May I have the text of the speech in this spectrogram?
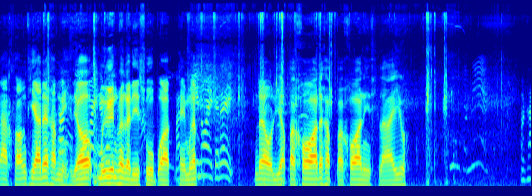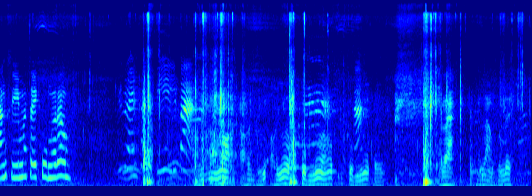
ลากสองเทียเด้วยครับนี่เดี๋ยวมืออื่นเพิ่นก็ดีสูบออกให้หมดน้อยก็ได้แล้วเลี้ยปลาคอนะครับปลาคอนี่สิหลายอยู่เอาทั้งสีมาใส่กุ้งเร็วเนาะเอาเอาเนื้อตุ่มเนื้อตุ่มเนื้อไปล้างล้างคนเลยจุ่มน้ำตา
